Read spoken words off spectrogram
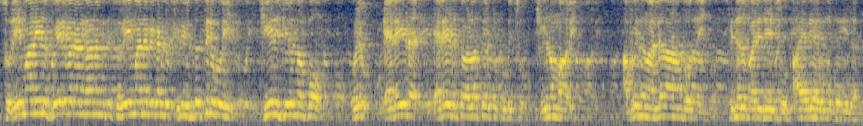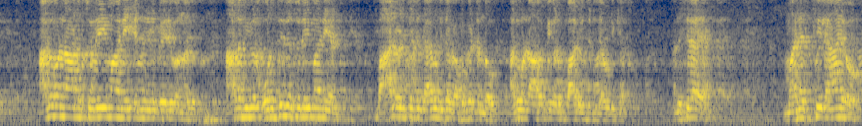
സുലൈമാനി എന്ന് പേര് വരാൻ കാരണം ഇത് സുലൈമാൻ നബി കണ്ടു. ഇത് യുദ്ധത്തിന് പോയി. ക്ഷീണിച്ചിരുന്നപ്പോ ഒരു ഇലയുടെ ഇലയെടുത്ത് വെള്ളത്തിട്ട് കുടിച്ചു. ക്ഷീണം മാറി. അപ്പൊ ഇത് നല്ലതാണെന്ന് തോന്നി. പിന്നെ അത് പരിചയിച്ചു. ആ ഇലയായിരുന്നു കയ്യിൽ അതുകൊണ്ടാണ് സുലൈമാനി എന്നതിന് പേര് വന്നത്. അറബികൾ ഒറിജിനൽ സുലൈമാനിയാണ്. പാൽ ഒഴിച്ചിട്ട് ചായ കുടിച്ചാൽ കഫക്കെട്ടുണ്ടാവും അതുകൊണ്ട് അറബികൾ പാൽ ഒഴിച്ചിട്ട് ചായ കുടിക്കാത്ത. മനസ്സിലായോ? മനസ്സിലായോ?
